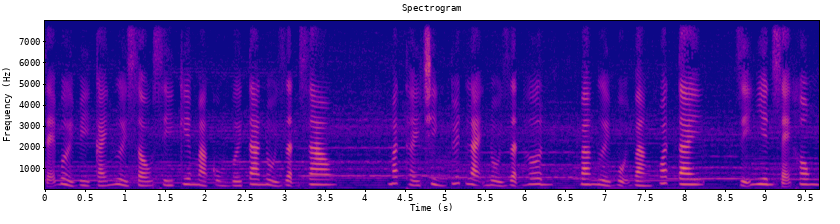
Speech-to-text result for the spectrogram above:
sẽ bởi vì cái người xấu xí kia mà cùng với ta nổi giận sao? Mắt thấy Trình Tuyết lại nổi giận hơn, ba người vội vàng khoát tay. Dĩ nhiên sẽ không,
